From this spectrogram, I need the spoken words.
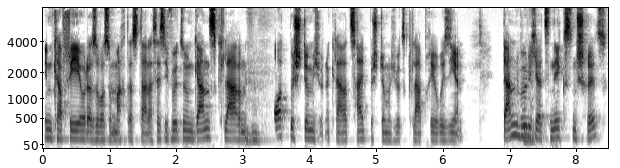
in ein Café oder sowas und mache das da. Das heißt, ich würde so einen ganz klaren mhm. Ort bestimmen, ich würde eine klare Zeit bestimmen und ich würde es klar priorisieren. Dann würde mhm. ich als nächsten Schritt,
